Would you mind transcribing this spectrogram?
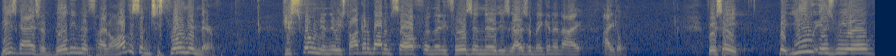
these guys are building this idol. All of a sudden, just thrown in there. Just thrown in there. He's talking about himself, and then he throws in there, these guys are making an idol. Verse 8 But you, Israel,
